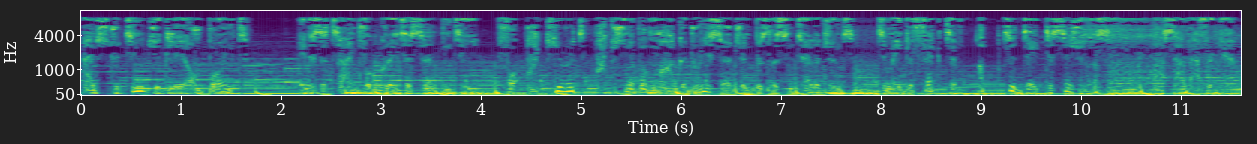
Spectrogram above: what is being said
and strategically on point. It is a time for greater certainty, for accurate, actionable market research and business intelligence to make effective, up-to-date decisions. South Africa,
